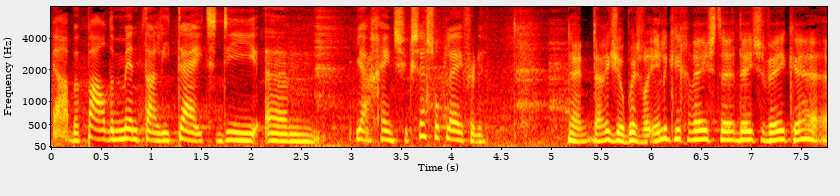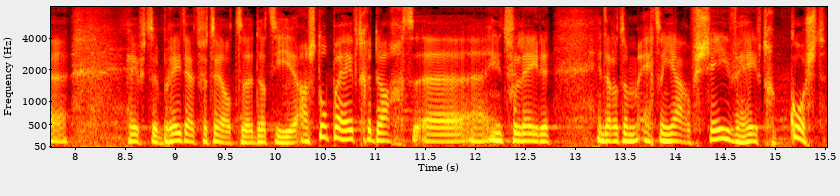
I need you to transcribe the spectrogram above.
ja, bepaalde mentaliteit die um, ja, geen succes opleverde. Nee, daar is hij ook best wel eerlijk in geweest uh, deze week. Hè? Uh, heeft breedheid verteld dat hij aan stoppen heeft gedacht in het verleden. En dat het hem echt een jaar of zeven heeft gekost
